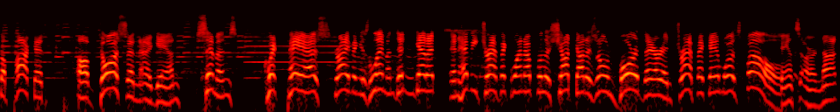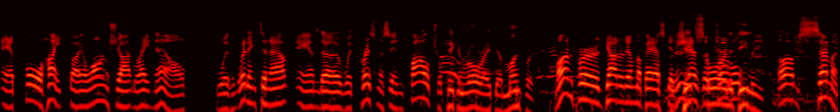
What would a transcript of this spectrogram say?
the pocket of Dawson again. Simmons, quick pass, driving his lemon, didn't get it. And heavy traffic went up for the shot, got his own board there in traffic and was fouled. Ants are not at full height by a long shot right now. With Whittington out and uh, with Christmas in foul trouble. Pick and roll right there. Munford. Munford got it in the basket. he Legit has a scorer in the total D League. of seven.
